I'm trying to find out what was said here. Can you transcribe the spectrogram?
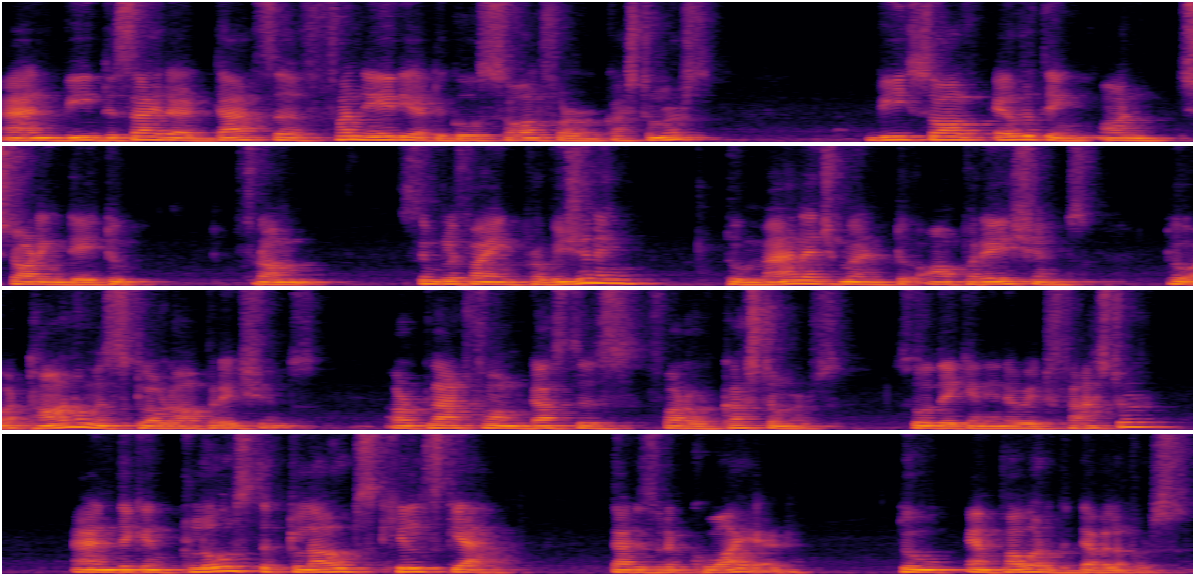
And we decided that's a fun area to go solve for our customers. We solve everything on starting day two, from simplifying provisioning to management to operations to autonomous cloud operations. Our platform does this for our customers so they can innovate faster and they can close the cloud skills gap that is required to empower the developers.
